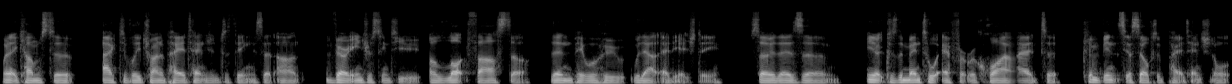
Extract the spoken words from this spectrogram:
when it comes to actively trying to pay attention to things that aren't very interesting to you a lot faster than people who without ADHD. So there's a you know because the mental effort required to convince yourself to pay attention or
